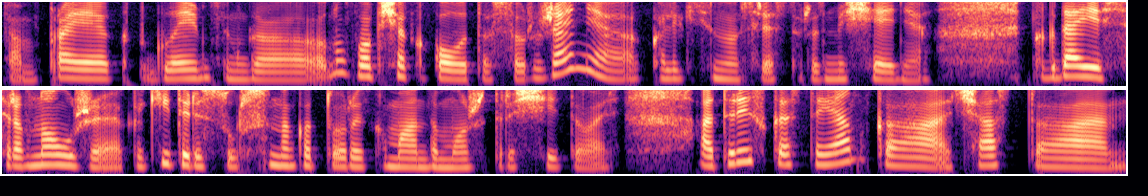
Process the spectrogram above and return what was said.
там проект глэмпинга, ну, вообще какого-то сооружения, коллективного средства размещения, когда есть все равно уже какие-то ресурсы, на которые команда может рассчитывать. А туристская стоянка часто,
